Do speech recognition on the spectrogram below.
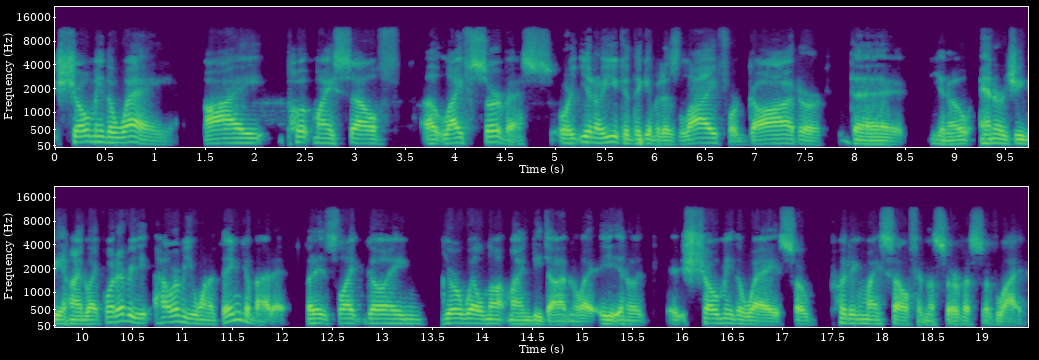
show me the way. I put myself a life service, or you know, you can think of it as life or God or the you know energy behind like whatever you, however you want to think about it. But it's like going, your will, not mine, be done. Like you know, show me the way. So putting myself in the service of life.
